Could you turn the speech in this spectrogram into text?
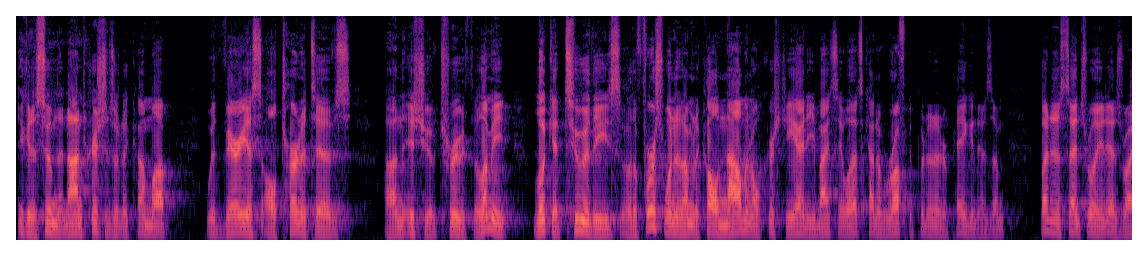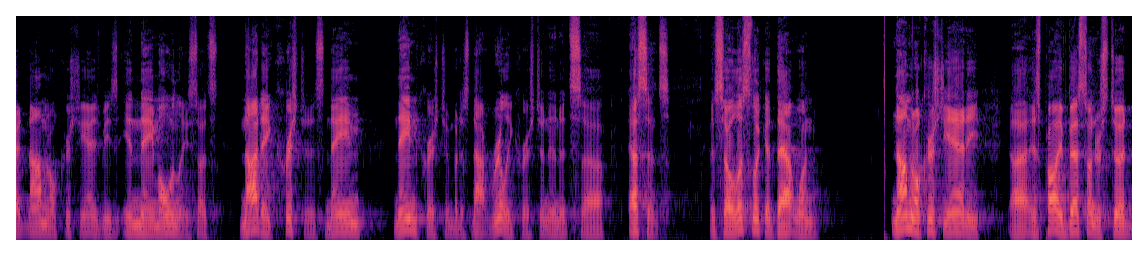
you can assume that non Christians are going to come up with various alternatives on the issue of truth. So let me look at two of these. Well, the first one is I'm going to call nominal Christianity. You might say, well, that's kind of rough to put it under paganism, but in a sense, really it is, right? Nominal Christianity means in name only. So it's not a Christian, it's name, named Christian, but it's not really Christian in its uh, essence. And so let's look at that one. Nominal Christianity uh, is probably best understood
